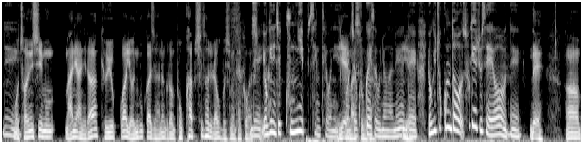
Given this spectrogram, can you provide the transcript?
네. 뭐 전시만이 아니라 교육과 연구까지 하는 그런 복합 시설이라고 보시면 될것 네, 같습니다. 네, 여기는 이제 국립생태원이죠. 예, 국가에서 운영하는. 예. 네. 여기 조금 더 소개해 주세요. 네. 네. 어,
